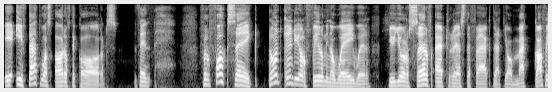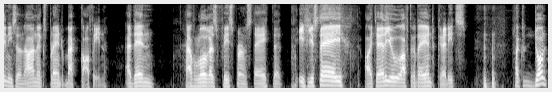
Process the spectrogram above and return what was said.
if that was out of the cards, then for fuck's sake, don't end your film in a way where you yourself address the fact that your MacGuffin is an unexplained MacGuffin. And then have Laurence Fishburne state that if you stay, I tell you after the end credits. like don't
